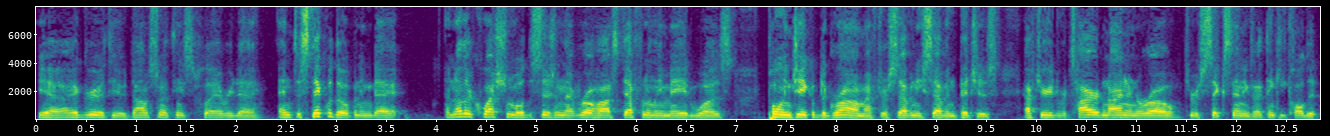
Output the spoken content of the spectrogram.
Yeah, I agree with you. Dom Smith needs to play every day. And to stick with the opening day, another questionable decision that Rojas definitely made was pulling Jacob DeGrom after 77 pitches after he'd retired nine in a row through six innings. I think he called it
